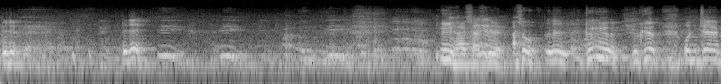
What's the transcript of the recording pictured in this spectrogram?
bitte, bitte. Ü heißt das. Achso, geürt, gekürt. Und ähm,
